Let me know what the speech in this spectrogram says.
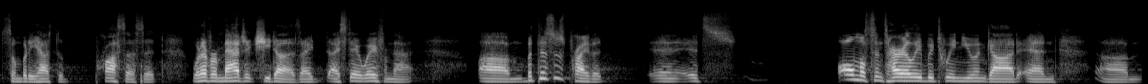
somebody has to process it. Whatever magic she does, I, I stay away from that. Um, but this is private, and it's almost entirely between you and God. And um,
